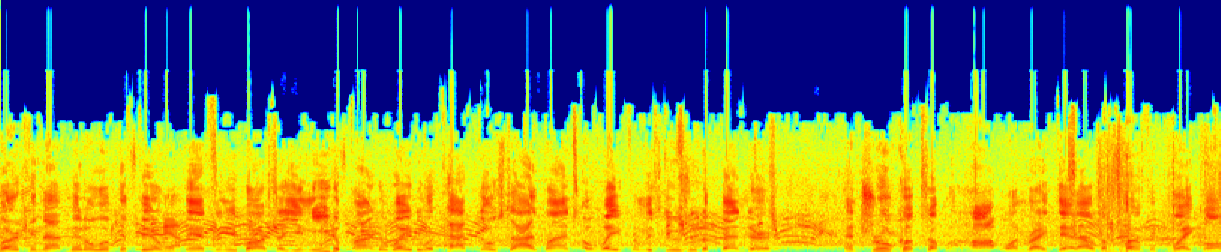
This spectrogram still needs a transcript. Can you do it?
lurking that middle of the field Yeah. with Anthony Barr. So you need to find a way to attack those sidelines away from his usual defender. And True cooks up a hot one right there. That was a perfect play call.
